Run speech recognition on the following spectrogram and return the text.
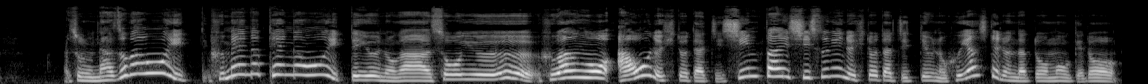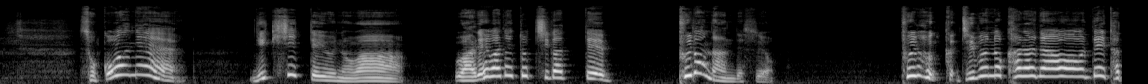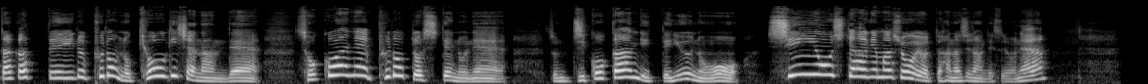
その謎が多い、不明な点が多いっていうのが、そういう不安を煽る人たち、心配しすぎる人たちっていうのを増やしてるんだと思うけど、そこはね、力士っていうのは、我々と違ってプロなんですよ。プロ、自分の体で戦っているプロの競技者なんで、そこはね、プロとしてのね、その自己管理っていうのを信用してあげましょうよって話なんですよね。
